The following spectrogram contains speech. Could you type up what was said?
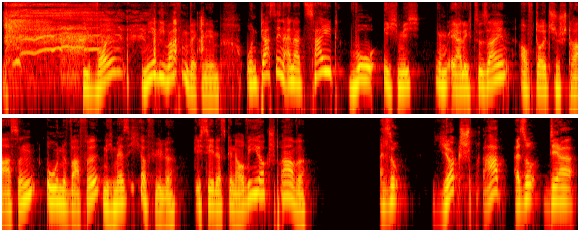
Die wollen mir die Waffen wegnehmen. Und das in einer Zeit, wo ich mich, um ehrlich zu sein, auf deutschen Straßen ohne Waffe nicht mehr sicher fühle. Ich sehe das genau wie Jörg Sprave. Also, Jörg Sprab, also der,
